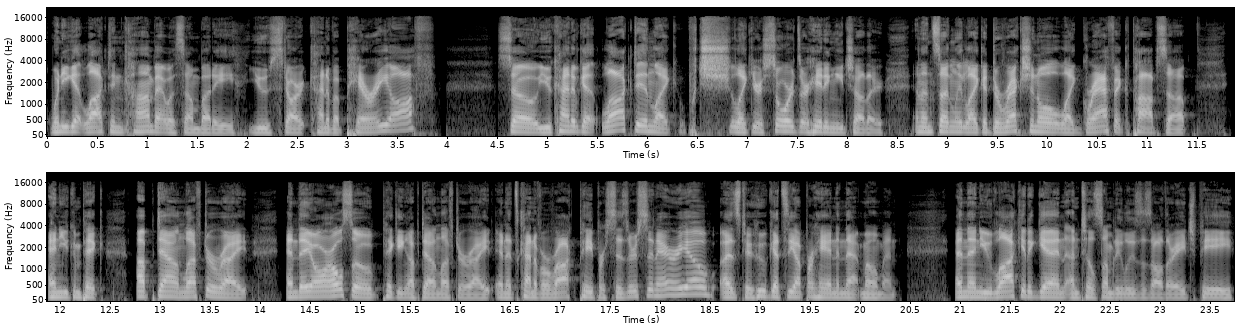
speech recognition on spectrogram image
when you get locked in combat with somebody you start kind of a parry off. So you kind of get locked in like whoosh, like your swords are hitting each other. And then suddenly like a directional like graphic pops up and you can pick up down left or right and they are also picking up down left or right and it's kind of a rock paper scissors scenario as to who gets the upper hand in that moment. And then you lock it again until somebody loses all their hp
